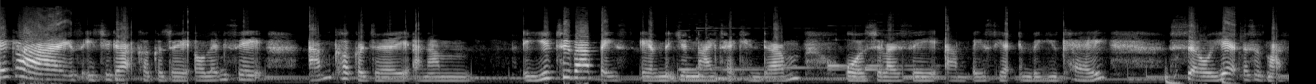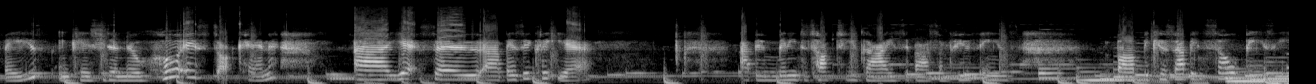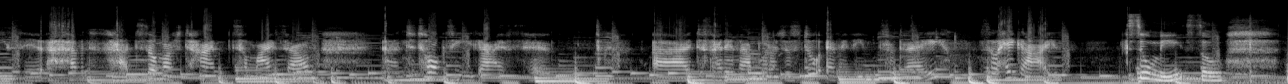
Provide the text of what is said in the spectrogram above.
Hey guys, it's your girl Koko J. Or let me say, I'm Koko J, and I'm a YouTuber based in the United Kingdom, or shall I say, I'm based here in the UK. So yeah, this is my face. In case you don't know who is talking. Uh, yeah. So uh, basically, yeah. I've been meaning to talk to you guys about some few things, but because I've been so busy, so I haven't had so much time to myself and to talk to you guys. So I decided that I'm gonna just do everything today. So hey guys, still me. So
